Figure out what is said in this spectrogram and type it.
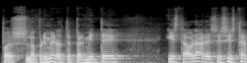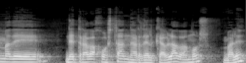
Pues lo primero, te permite instaurar ese sistema de, de trabajo estándar del que hablábamos, ¿vale?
